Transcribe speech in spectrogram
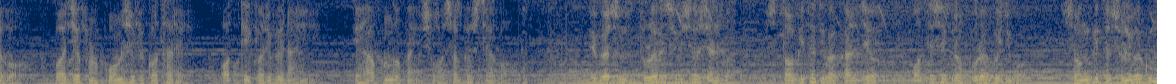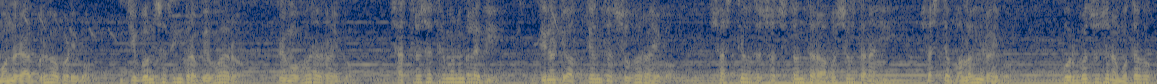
ହେବ ଓ ଆଜି ଆପଣ କୌଣସି ବି କଥାରେ ଅତି କରିବେ ନାହିଁ। ଏହା ଆପଣଙ୍କ ପାଇଁ ଶୁଭ ସାବ୍ୟସ୍ତ ହେବ। ଏବେ ଆସନ୍ତୁ ତୁଳାରାଶି ବିଷୟରେ ଜାଣିବା। ସ୍ଥଗିତ ଥିବା କାର୍ଯ୍ୟ ଅତି ଶୀଘ୍ର ପୁରା ହୋଇଯିବ। ସଙ୍ଗୀତ ଶୁଣିବାକୁ ମନରେ ଆଗ୍ରହ ବଢ଼ିବ ଜୀବନସାଥୀଙ୍କର ବ୍ୟବହାର ପ୍ରେମଭରା ରହିବ ଛାତ୍ରଛାତ୍ରୀମାନଙ୍କ ଲାଗି ଦିନଟି ଅତ୍ୟନ୍ତ ଶୁଭ ରହିବ ସ୍ୱାସ୍ଥ୍ୟଗତ ସଚେତନତାର ଆବଶ୍ୟକତା ନାହିଁ ସ୍ୱାସ୍ଥ୍ୟ ଭଲ ହିଁ ରହିବ। ପୂର୍ବ ଯୋଜନା ମୁତାବକ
